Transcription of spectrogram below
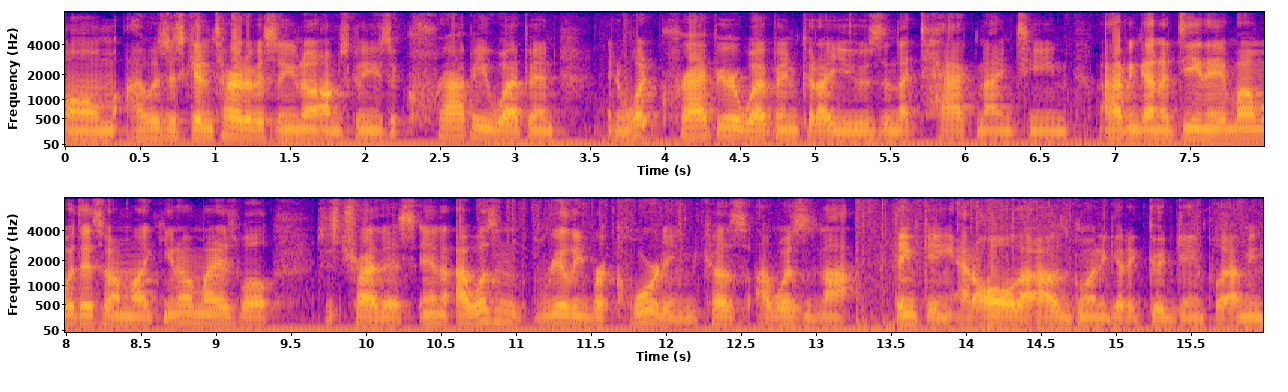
um, I was just getting tired of it, so you know, I'm just going to use a crappy weapon. And what crappier weapon could I use than that TAC-19? I haven't gotten a DNA bomb with it, so I'm like, you know, might as well just try this. And I wasn't really recording because I was not thinking at all that I was going to get a good gameplay. I mean,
